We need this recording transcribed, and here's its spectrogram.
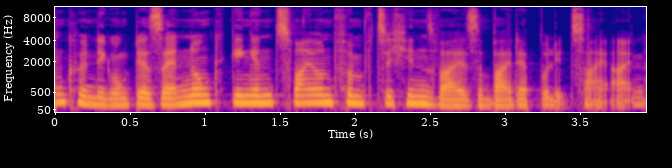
Ankündigung der Sendung gingen 52 Hinweise bei der Polizei ein.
